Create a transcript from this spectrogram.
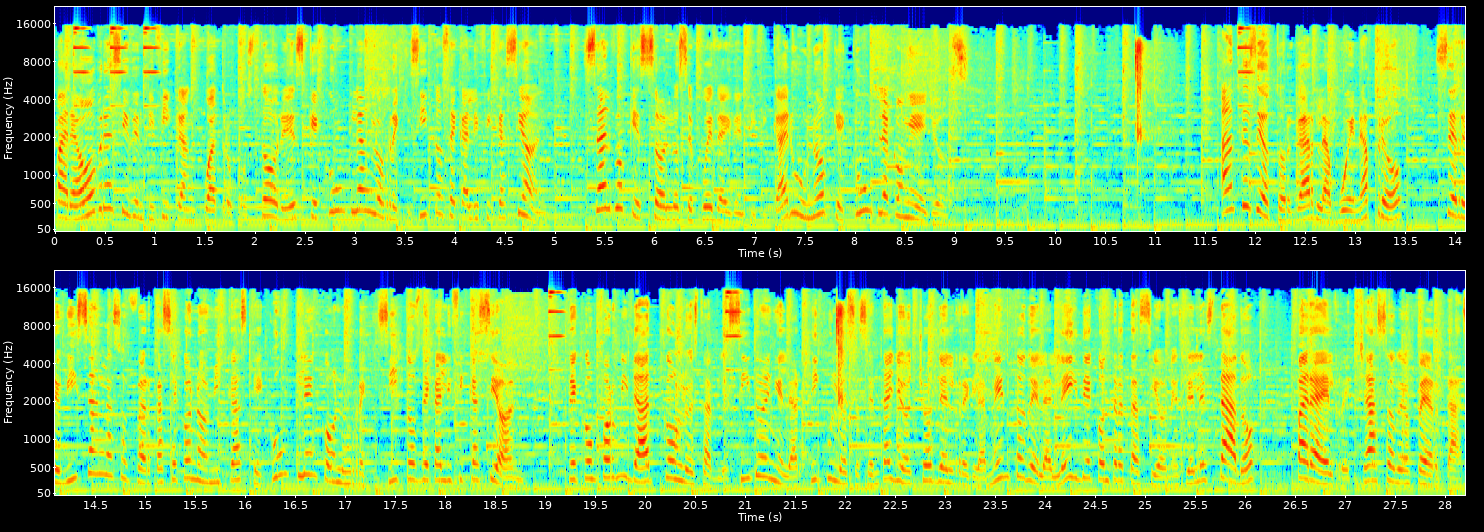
Para obras se identifican cuatro postores que cumplan los requisitos de calificación, salvo que solo se pueda identificar uno que cumpla con ellos. Antes de otorgar la buena pro, se revisan las ofertas económicas que cumplen con los requisitos de calificación de conformidad con lo establecido en el artículo 68 del reglamento de la Ley de Contrataciones del Estado para el rechazo de ofertas.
